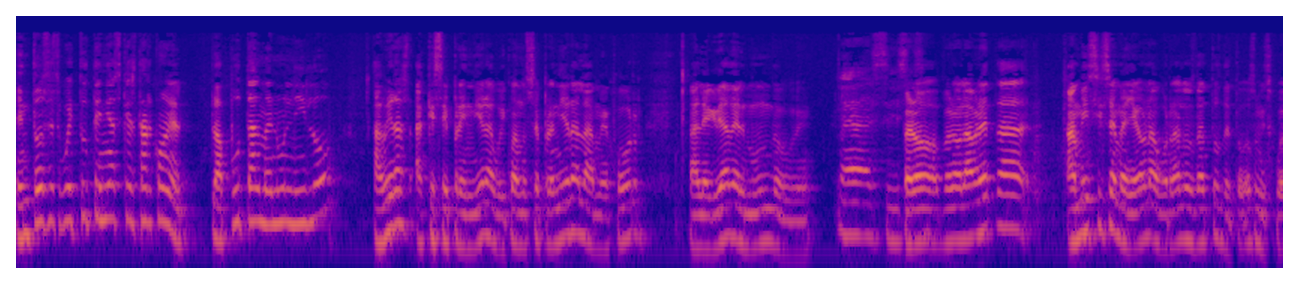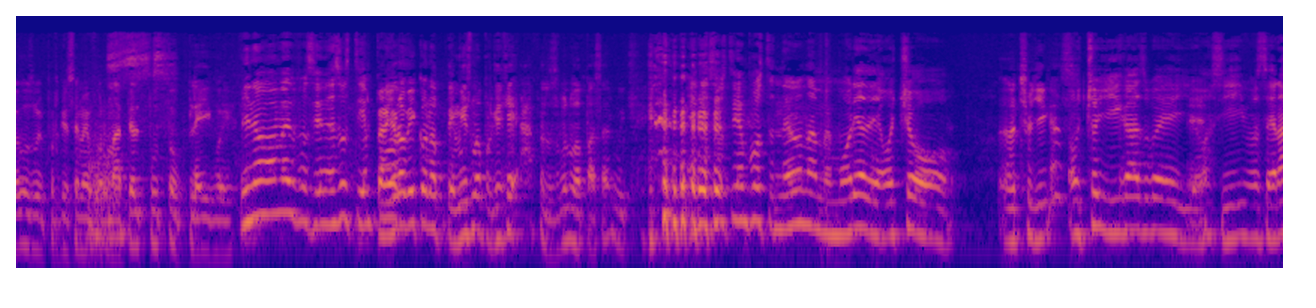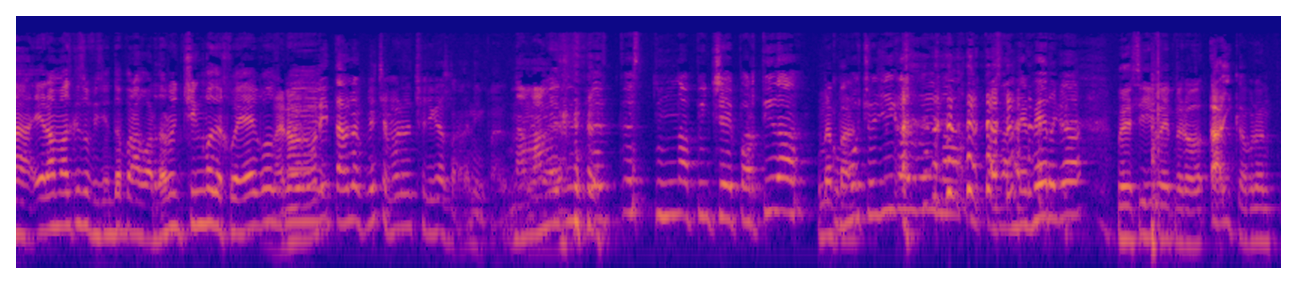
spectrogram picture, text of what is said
Entonces, güey, tú tenías que estar con el, la puta alma en un hilo a ver a, a que se prendiera, güey. Cuando se prendiera la mejor alegría del mundo, güey. Ah, sí, sí, Pero, pero la neta, a mí sí se me llegaron a borrar los datos de todos mis juegos, güey. Porque se me formateó el puto play, güey. Y no mames, pues en esos tiempos. Pero yo lo vi con optimismo porque dije, ah, pues los vuelvo a pasar, güey. En esos tiempos tener una memoria de 8, ¿8 gigas? 8 gigas, güey. Eh. Yo sí, pues era, era más que suficiente para guardar un chingo de juegos, güey. Bueno, ahorita una pinche memoria de 8 gigas, no, ni para. No mames, es, es- es una pinche partida. Una como par- 8 gigas, güey. No, pasan de verga. Pues sí, güey, pero. ¡Ay, cabrón!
